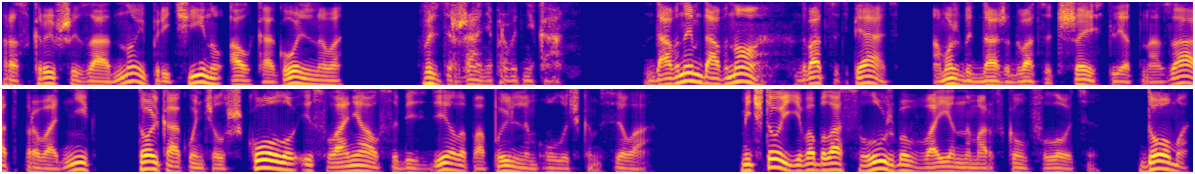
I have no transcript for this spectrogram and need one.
раскрывший заодно и причину алкогольного воздержания проводника. Давным-давно, двадцать пять, а может быть даже 26 лет назад, проводник только окончил школу и слонялся без дела по пыльным улочкам села. Мечтой его была служба в военно-морском флоте. Дома,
